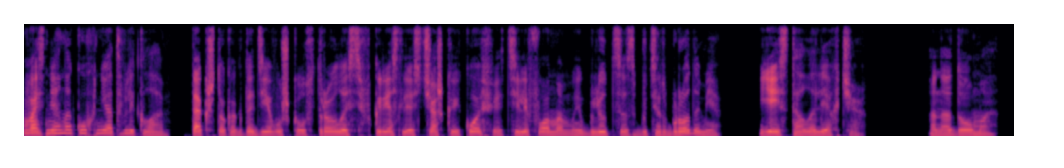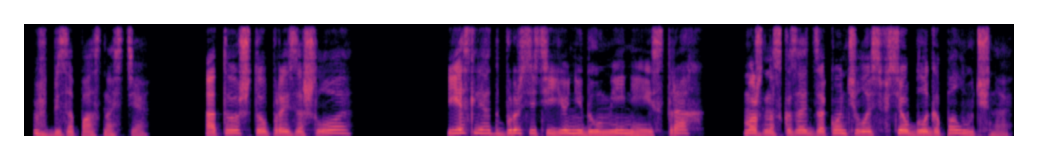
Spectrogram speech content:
Возня на кухне отвлекла, так что когда девушка устроилась в кресле с чашкой кофе, телефоном и блюдце с бутербродами, Ей стало легче. Она дома, в безопасности. А то, что произошло... Если отбросить ее недоумение и страх, можно сказать, закончилось все благополучно.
